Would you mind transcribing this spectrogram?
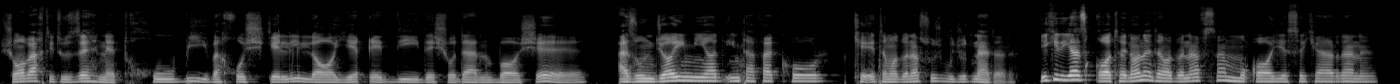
شما وقتی تو ذهنت خوبی و خوشگلی لایق دیده شدن باشه از اونجایی میاد این تفکر که اعتماد به نفس توش وجود نداره. یکی دیگه از قاتلان اعتماد به نفس هم مقایسه کردنه.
